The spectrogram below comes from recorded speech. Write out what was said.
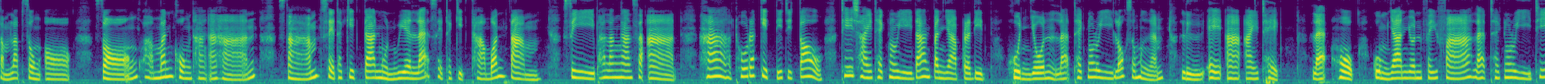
สำหรับส่งออก 2. ความมั่นคงทางอาหาร 3. เศรษฐกิจการหมุนเวียนและเศรษฐกิจคาร์บอนต่ำ 4. พลังงานสะอาด 5. ธุรกิจดิจิทัล ที่ใช้เทคโนโลยีด้านปัญญาประดิษฐ์ หุ่นยนต์ และเทคโนโลยีโลกเสมือน หรือ ARI Tech และ 6. กลุ่มยานยนต์ไฟฟ้า และเทคโนโลยีที่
